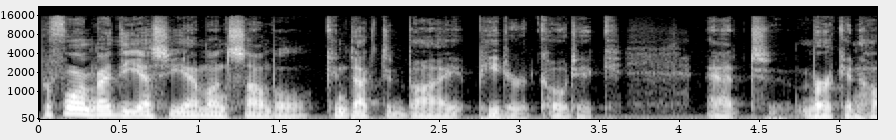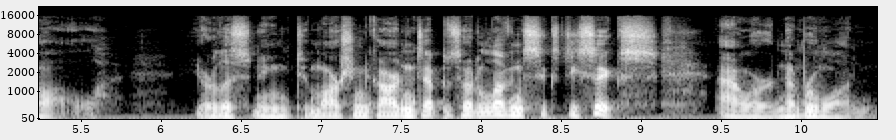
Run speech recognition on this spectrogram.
performed by the SEM Ensemble, conducted by Peter Kotik at Merkin Hall. You're listening to Martian Gardens, episode 1166, hour number one.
